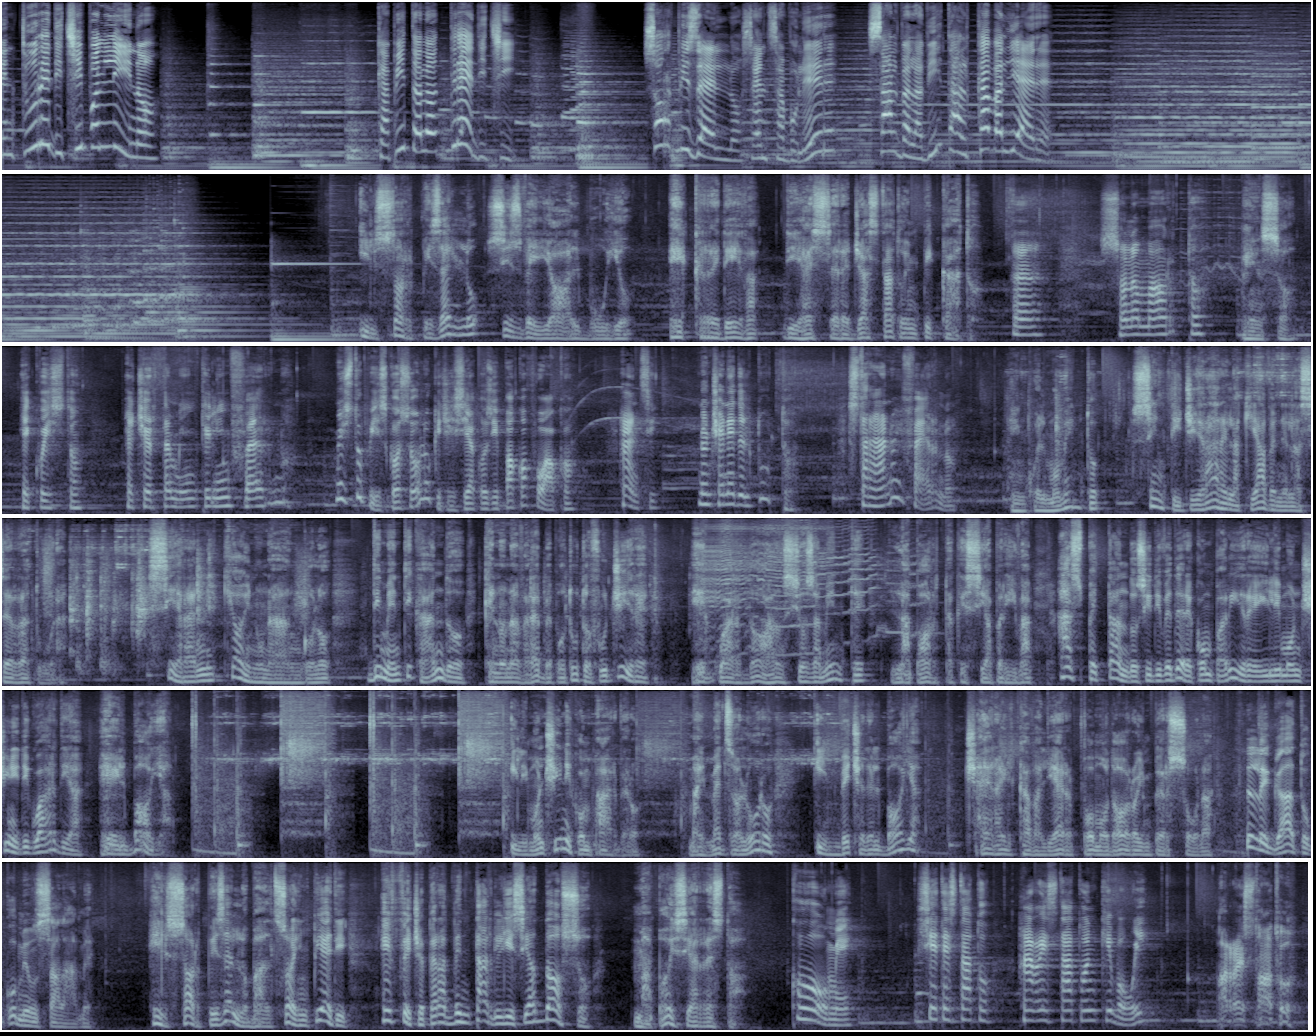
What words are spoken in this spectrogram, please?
avventure di Cipollino. Capitolo 13 Sorpisello, senza volere, salva la vita al cavaliere. Il sorpisello si svegliò al buio e credeva di essere già stato impiccato. Ah, sono morto. Pensò. E questo è certamente l'inferno. Mi stupisco solo che ci sia così poco fuoco. Anzi, non ce n'è del tutto. Strano inferno. In quel momento sentì girare la chiave nella serratura. Si rannicchiò in un angolo, dimenticando che non avrebbe potuto fuggire e guardò ansiosamente la porta che si apriva, aspettandosi di vedere comparire i limoncini di guardia e il boia. I limoncini comparvero, ma in mezzo a loro, invece del boia, c'era il cavalier Pomodoro in persona, legato come un salame. Il sorpisello balzò in piedi e fece per avventarglisi addosso, ma poi si arrestò. Come? Siete stato arrestato anche voi? Arrestato?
